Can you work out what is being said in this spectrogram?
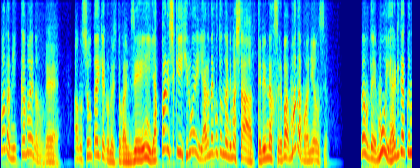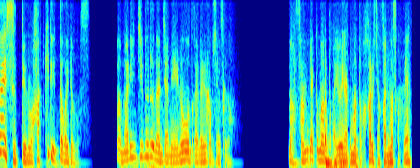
まだ3日前なので、あの、招待客の人とかに全員、やっぱり式披露宴やらないことになりましたって連絡すれば、まだ間に合うんですよ。なので、もうやりたくないっすっていうのをはっきり言った方がいいと思います。まあ、マリッジブルーなんじゃねえのとか言われるかもしれないですけど。まあ、300万とか400万とかかかる人はかかりますからね。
